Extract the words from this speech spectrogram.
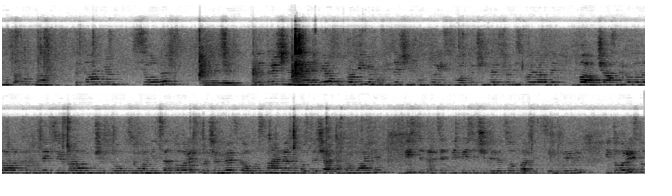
Наступне питання сьоме. Е, Електрична енергія, управління по фізичній культурі і спорту Чернівецької міської ради. Два учасника подавали пропозицію брали участь в аукціоні. Це товариство Чернівецька обласна енергопостачальна компанія 232 тисячі 927 гривень і товариство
